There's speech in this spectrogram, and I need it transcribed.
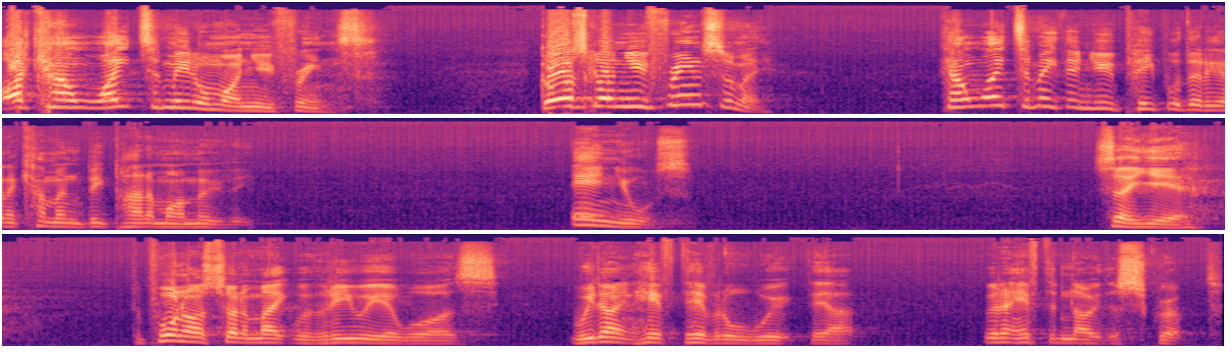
I can't wait to meet all my new friends. God's got new friends for me. Can't wait to meet the new people that are going to come and be part of my movie and yours. So, yeah, the point I was trying to make with Riwia was we don't have to have it all worked out. We don't have to know the script.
